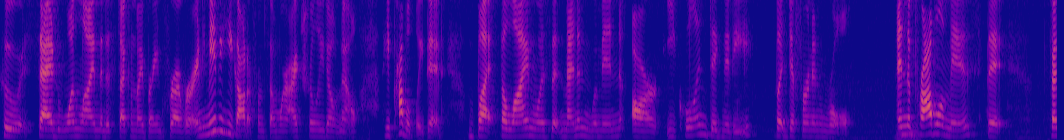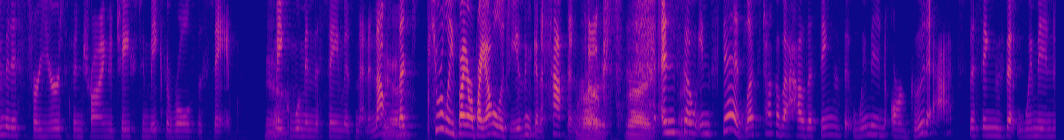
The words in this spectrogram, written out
who said one line that has stuck in my brain forever. And maybe he got it from somewhere. I truly don't know. He probably did. But the line was that men and women are equal in dignity, but different in role. And mm-hmm. the problem is that feminists for years have been trying to chase to make the roles the same yeah. make women the same as men. And that, yeah. that purely by our biology isn't going to happen, right, folks. Right, and so instead, let's talk about how the things that women are good at, the things that women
